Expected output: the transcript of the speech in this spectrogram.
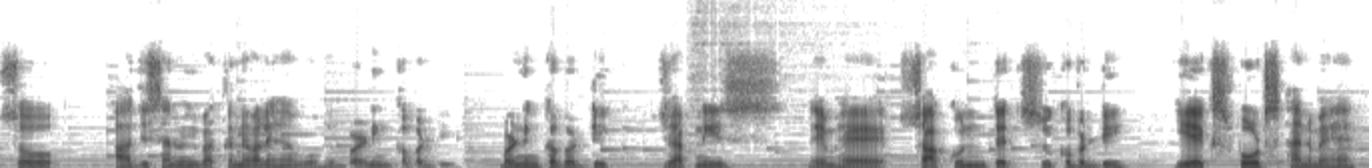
सो so, आज जिस एनिमे की बात करने वाले हैं वो है Burning Kabaddi Burning Kabaddi Japanese name है शाकुन तेत्सु कबड्डी ये एक स्पोर्ट्स एनिमे है।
